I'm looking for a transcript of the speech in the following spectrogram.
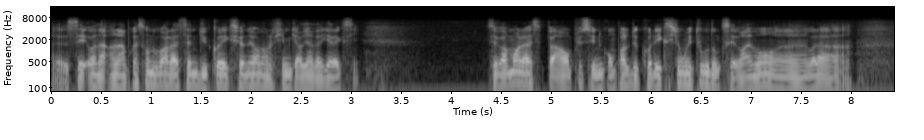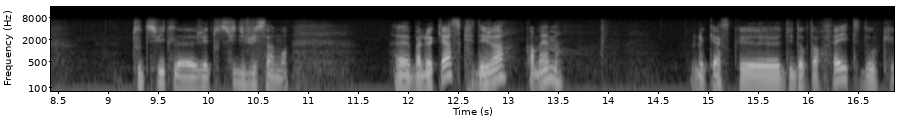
Euh, c'est, on a, on a l'impression de voir la scène du collectionneur dans le film Gardien de la Galaxie. C'est vraiment là, pas, en plus c'est une qu'on parle de collection et tout, donc c'est vraiment, euh, voilà, tout de suite, j'ai tout de suite vu ça moi. Bah, le casque déjà, quand même, le casque du Dr Fate, donc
